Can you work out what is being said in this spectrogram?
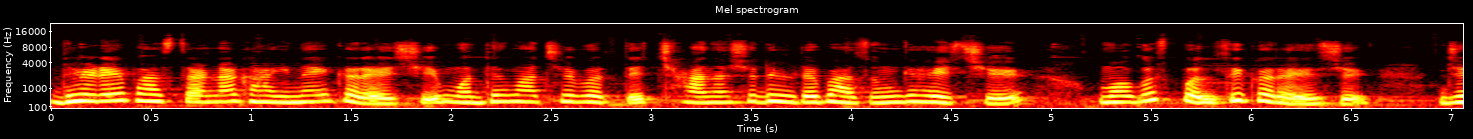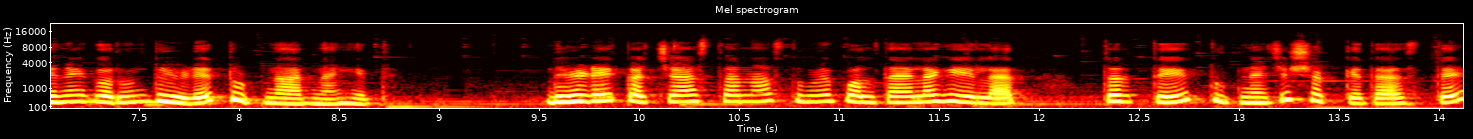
धेडे भाजताना घाई नाही करायची मध्यमाचेवरती छान असे धेडे भाजून घ्यायचे मगच पलती करायचे जेणेकरून धेडे तुटणार नाहीत. धेडे कच्चे असतानाच तुम्ही पलतायला गेलात तर ते तुटण्याची शक्यता असते.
